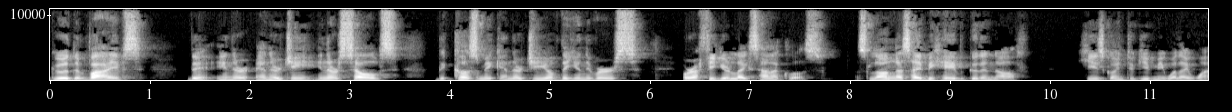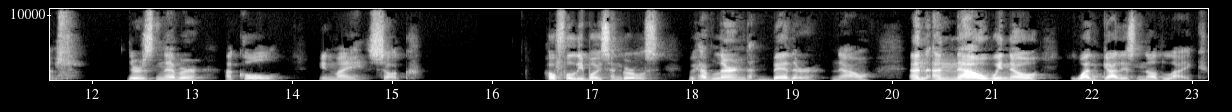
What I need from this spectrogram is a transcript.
good vibes, the inner energy in ourselves, the cosmic energy of the universe, or a figure like Santa Claus. As long as I behave good enough, he is going to give me what I want. There's never a call in my sock. Hopefully, boys and girls, we have learned better now. And, and now we know what God is not like.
